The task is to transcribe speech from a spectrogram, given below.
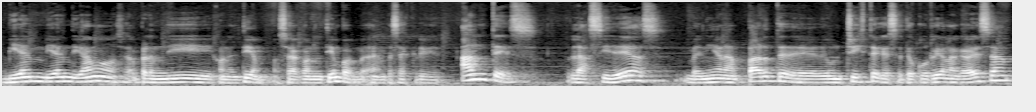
bien, bien, digamos, aprendí con el tiempo. O sea, con el tiempo em- empecé a escribir. Antes, las ideas venían aparte de, de un chiste que se te ocurría en la cabeza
